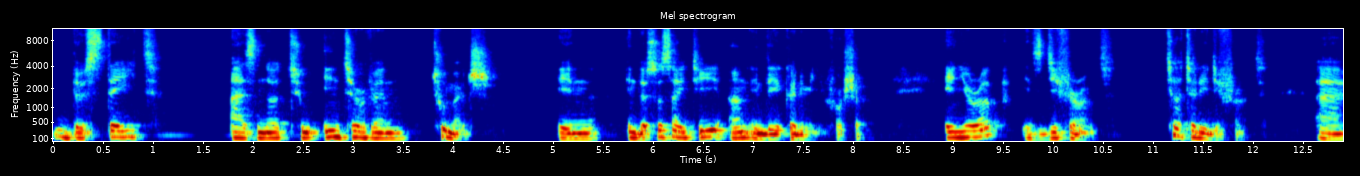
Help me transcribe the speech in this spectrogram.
the state has not to intervene too much in, in the society and in the economy, for sure. In Europe, it's different, totally different. Uh,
